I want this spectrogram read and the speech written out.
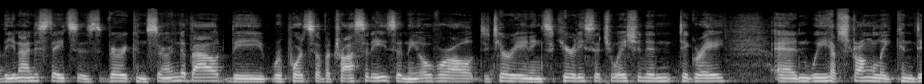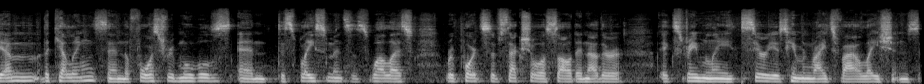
The United States is very concerned about the reports of atrocities and the overall deteriorating security situation in Tigray. And we have strongly condemned the killings and the forced removals and displacements, as well as reports of sexual assault and other extremely serious human rights violations.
